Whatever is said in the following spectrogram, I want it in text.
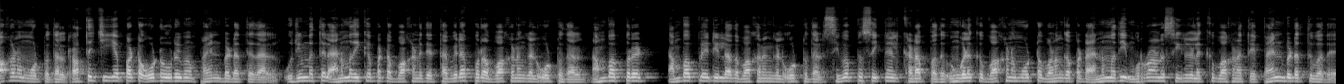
வாகனம் ஓட்டுதல். ரத்து செய்யப்பட்ட ஓட்டு உரிமம் பயன்படுத்துதல். உரிமத்தில் அனுமதிக்கப்பட்ட வாகனத்தை தவிர பிற வாகனங்கள் ஓட்டுதல். நம்பர் பிளேட் நம்பர் பிளேட் இல்லாத வாகனங்கள் ஓட்டுதல். சிவப்பு சிக்னல் கடப்பது. உங்களுக்கு வாகனம் ஓட்ட வழங்கப்பட்ட அனுமதி. முரணான செயல்களுக்கு வாகனத்தை பயன்படுத்துவது.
